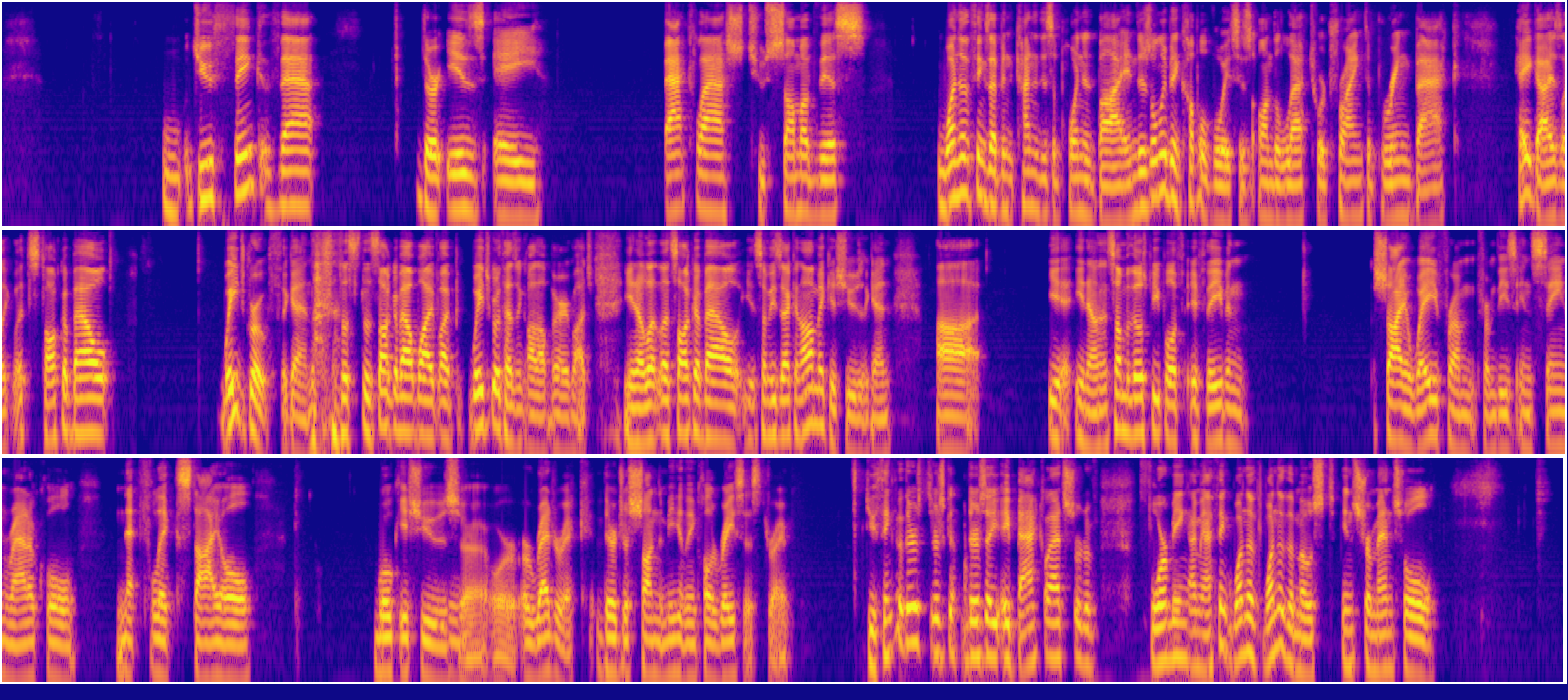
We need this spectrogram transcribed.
do you think that there is a backlash to some of this? One of the things I've been kind of disappointed by, and there's only been a couple voices on the left who are trying to bring back, hey guys, like let's talk about wage growth again. let's let's talk about why, why wage growth hasn't gone up very much. You know, let, us talk about some of these economic issues again. Uh, yeah, you know, and some of those people, if, if they even shy away from from these insane radical Netflix style woke issues mm. or, or, or, rhetoric. They're just shunned immediately and called racist, right? Do you think that there's there's there's a, a backlash sort of forming? I mean, I think one of one of the most instrumental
